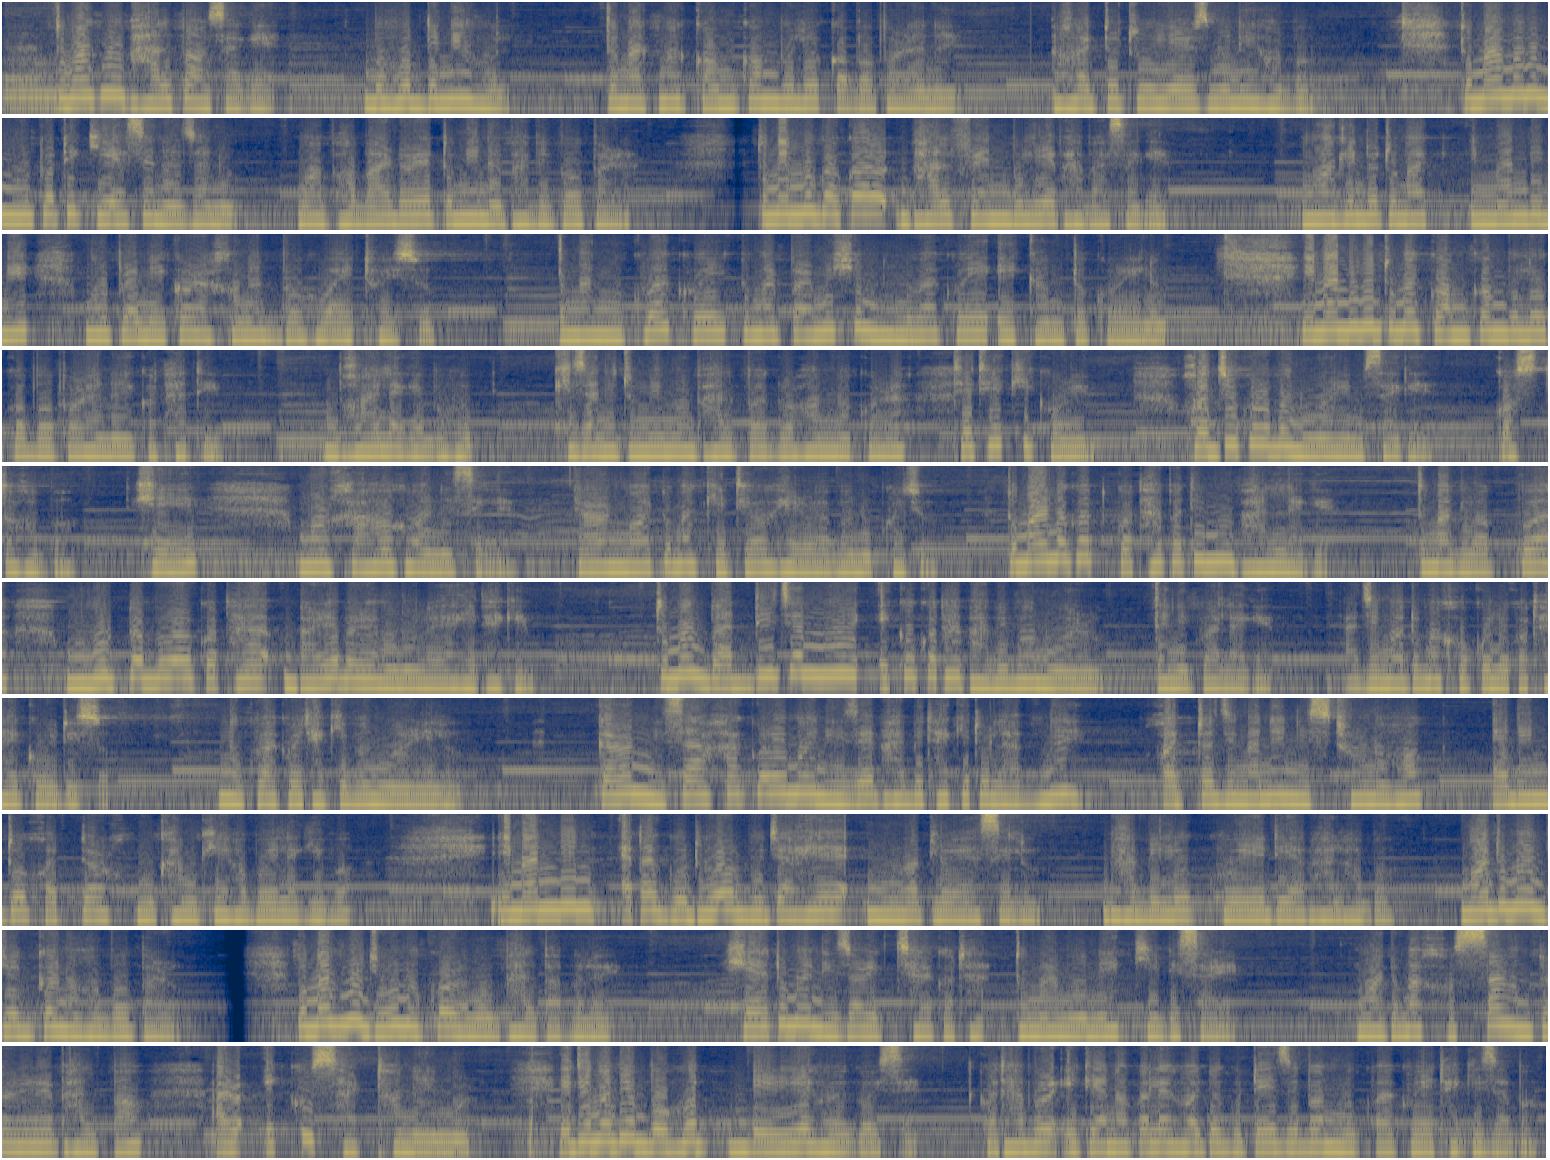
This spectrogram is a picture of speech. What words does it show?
তোমাক মই ভালো পাওঁ চাগে। বহুত দিনেই হ'ল, তোমাক মই কম কম বুলিও ক'ব পৰা নাই। হয়তো টু ইয়েৰ্ছ মানেই হ'ব। তোমাৰ মানে মোৰ প্ৰতি কি আছে নাজানো। মই ভবাৰ দৰে তুমি নাভাবিবও পাৰা। তুমি মোক অকল ভালো ফ্ৰেণ্ড বুলিয়ে ভাবা চাগে। মই কিন্তু তোমাক ইমান দিনে মোৰ প্ৰেমিকৰ আসনত বহুৱাই থৈছো। তোমাক নোকোৱাকৈ, তোমাৰ পাৰ্মিশ্যন নোলোৱাকৈ এই কামটো কৰিলো। ইমান দিনে তোমাক কম কম বুলিও ক'ব পৰা নাই কথাটি। ভয় লাগে বহুত। কিজানি তুমি মোৰ ভাল পোৱা গ্ৰহণ নকৰা তেতিয়া কি কৰিম? সহ্য কৰিব নোৱাৰিম চাগে কষ্ট হ'ব। সেয়ে মোৰ সাহস হোৱা নাছিলে কাৰণ মই তোমাক কেতিয়াও হেৰুৱাব নোখোজো। তোমাৰ লগত কথা পাতি মোৰ ভাল লাগে। তোমাক লগ পোৱা মুহূৰ্তবোৰৰ কথা বাৰে বাৰে মনলৈ আহি থাকে তোমাক বাদ দি যেন মই একো কথা ভাবিব নোৱাৰো তেনেকুৱা লাগে। আজি মই তোমাক সকলো কথাই কৈ দিছো। নোকোৱাকৈ থাকিব নোৱাৰিলো। কাৰণ মিছা আশা কৰি মই নিজে ভাবি থাকিতো লাভ নাই। সত্য যিমানে নিষ্ঠুৰ নহওক এদিনটো সত্যৰ মুখামুখি হবই লাগিব। ইমান দিন এটা গধুৰ বোজাহে মূৰত লৈ আছিলো। ভাবিলো কৈয়ে দিয়া ভাল হ'ব। মই তোমাৰ যোগ্য নহবও পাৰো। তোমাক মই জোৰ নকৰো মোক ভাল পাবলৈ। সেয়া তোমাৰ নিজৰ ইচ্ছাৰ কথা। তোমাৰ মনে কি বিচাৰে? মই তোমাক সঁচা অন্তৰেৰে ভাল পাওঁ আৰু একো স্বাৰ্থ নাই মোৰ। ইতিমধ্যে বহুত দেৰিয়ে হৈ গৈছে। কথাবোৰ এতিয়া নকলে হয়তো গোটেই জীৱন নোকোৱাকৈয়ে থাকি যাব।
